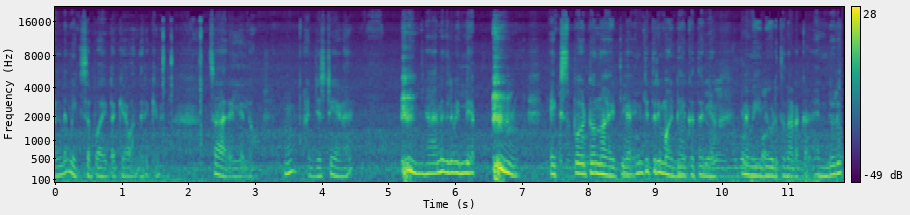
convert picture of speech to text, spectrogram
രണ്ട് മിക്സപ്പ് ആയിട്ടൊക്കെയാണ് വന്നിരിക്കുന്നത് സാരമില്ലല്ലോ. അഡ്ജസ്റ്റ് ചെയ്യണേ. ഞാനിതിൽ വലിയ എക്സ്പേർട്ടൊന്നും ആയിട്ടില്ല. എനിക്കിത്തിരി മടിയൊക്കെ തന്നെയാണ് ഇങ്ങനെ വീഡിയോ എടുത്ത് നടക്കാൻ. എന്റെ ഒരു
